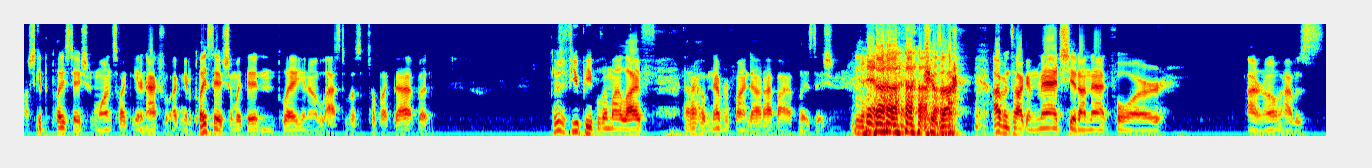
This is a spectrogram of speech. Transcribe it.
I'll just get the PlayStation one, so I can get an actual. I can get a PlayStation with it and play, you know, The Last of Us and stuff like that. But there's a few people in my life that I hope never find out I buy a PlayStation because I I've been talking mad shit on that for I don't know. I was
